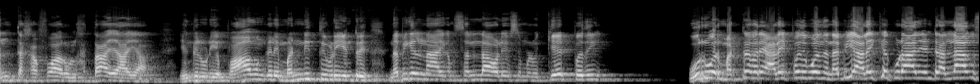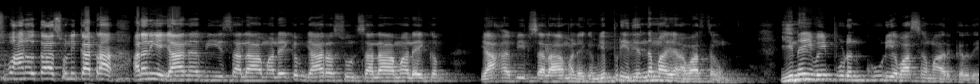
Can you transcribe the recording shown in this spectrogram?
அந்த ஹஃபாருல் ஹத்தாயாயா எங்களுடைய பாவங்களை மன்னித்து விடு என்று நபிகள் நாயகம் சல்லா அலைவசம் கேட்பது ஒருவர் மற்றவரை அழைப்பது போல் அந்த நபியை அழைக்கக்கூடாது என்று அல்லாஹ் சுபானு சொல்லி காட்டுறான். ஆனால் நீங்கள் யா நபி சலாம் அலைக்கும் யா ரசூல் சலாம் அலைக்கும் யா ஹபீப் சலாம் அலைக்கும் எப்படி இது எந்த மாதிரியான வாசகம்? இணை வைப்புடன் கூடிய வாசகமாக இருக்கிறது.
